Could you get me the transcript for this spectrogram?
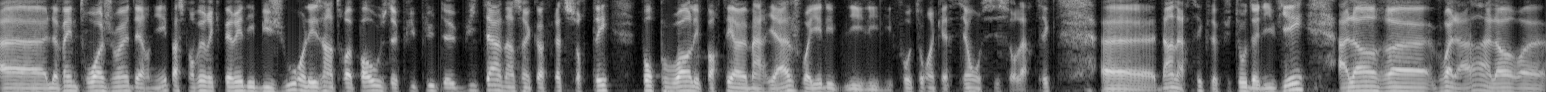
euh, le 23 juin dernier parce qu'on veut récupérer des bijoux. On les entrepose depuis plus de huit ans dans un coffret de sûreté pour pouvoir les porter à un mariage. Vous voyez les, les, les photos en question aussi sur l'article, dans l'article plutôt d'Olivier. Alors, voilà. Alors, euh,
